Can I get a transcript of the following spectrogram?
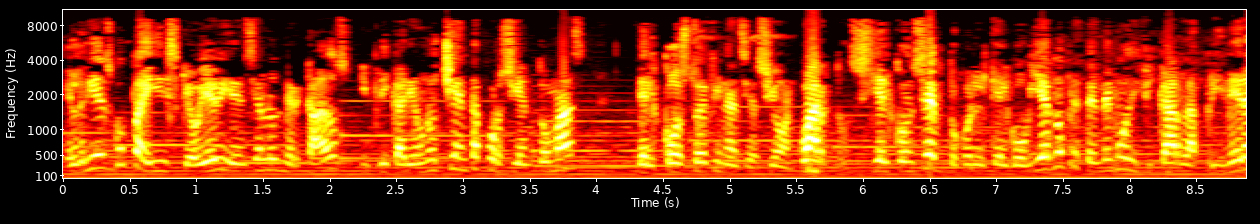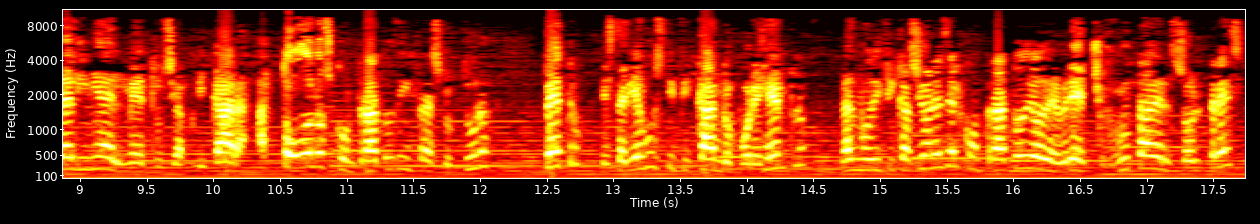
El riesgo país que hoy evidencian los mercados implicaría un 80% más del costo de financiación. Cuarto, si el concepto con el que el gobierno pretende modificar la primera línea del metro se aplicara a todos los contratos de infraestructura, Petro estaría justificando, por ejemplo, las modificaciones del contrato de Odebrecht, Ruta del Sol 3,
